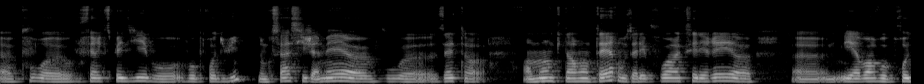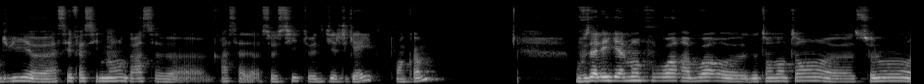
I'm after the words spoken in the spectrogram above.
euh, pour euh, vous faire expédier vos, produits. Donc ça, si jamais euh, vous êtes en manque d'inventaire, vous allez pouvoir accélérer et avoir vos produits assez facilement grâce, grâce à ce site dhgate.com. Vous allez également pouvoir avoir de temps en temps, selon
